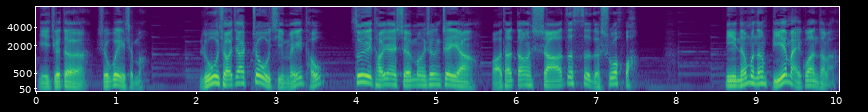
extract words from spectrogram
你觉得是为什么？卢小佳皱起眉头，最讨厌沈梦生这样把他当傻子似的说话。你能不能别买罐子了？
